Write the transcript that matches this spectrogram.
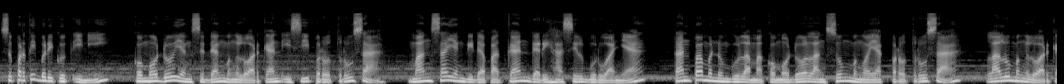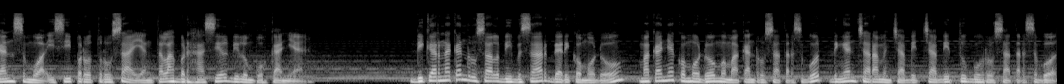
Seperti berikut ini, komodo yang sedang mengeluarkan isi perut rusa, mangsa yang didapatkan dari hasil buruannya, tanpa menunggu lama komodo langsung mengoyak perut rusa, lalu mengeluarkan semua isi perut rusa yang telah berhasil dilumpuhkannya. Dikarenakan rusa lebih besar dari komodo, makanya komodo memakan rusa tersebut dengan cara mencabit-cabit tubuh rusa tersebut.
